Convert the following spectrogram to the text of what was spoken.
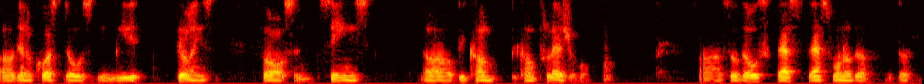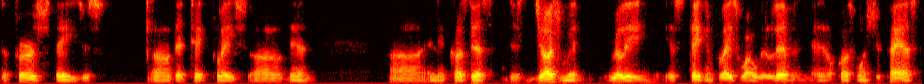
uh, then of course those immediate feelings, thoughts, and scenes uh, become become pleasurable. Uh, so those that's that's one of the the, the first stages uh, that take place. then uh, and because there's this judgment really is taking place while we're living, and of course once you pass,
